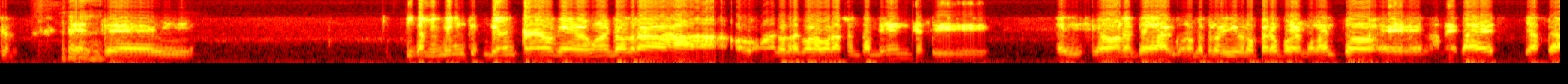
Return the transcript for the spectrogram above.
este y, y también vienen, vienen creo que una que otra una que otra colaboración también que si ediciones de alguno que otro libro pero por el momento eh, la meta es ya sea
